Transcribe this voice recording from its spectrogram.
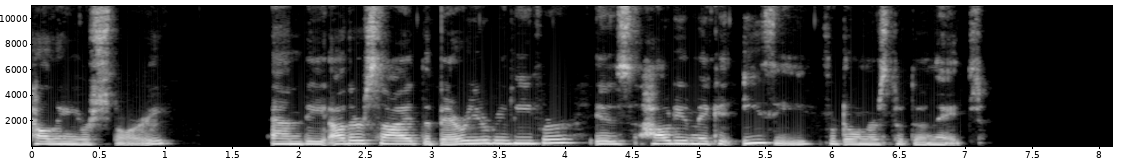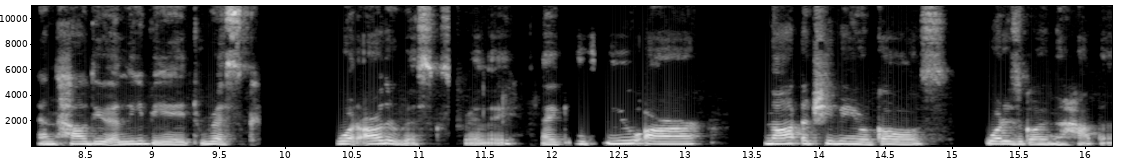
telling your story. And the other side the barrier reliever is how do you make it easy for donors to donate? And how do you alleviate risk? What are the risks really? Like if you are not achieving your goals what is going to happen?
